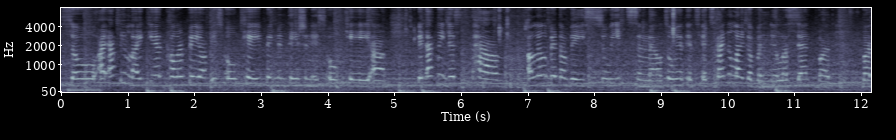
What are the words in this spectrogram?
So I actually like it. Color payoff is okay. Pigmentation is okay. Um, it actually just have a little bit of a sweet smell to it. It's it's kind of like a vanilla scent but but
